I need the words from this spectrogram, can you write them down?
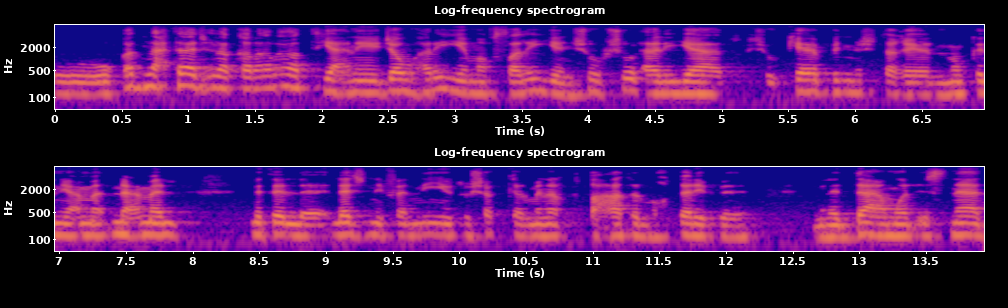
وقد نحتاج إلى قرارات يعني جوهرية مفصلية نشوف شو الآليات شو كيف بنشتغل ممكن يعمل نعمل مثل لجنة فنية تشكل من القطاعات المختلفة. من الدعم والإسناد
